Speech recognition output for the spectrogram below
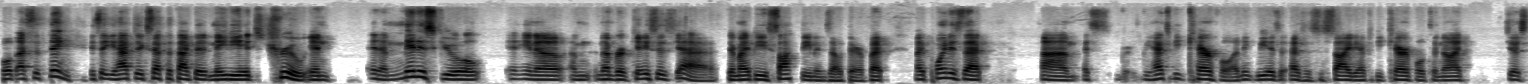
Well, that's the thing. Is that you have to accept the fact that maybe it's true in in a minuscule, you know, a number of cases. Yeah, there might be sock demons out there, but my point is that um, it's we have to be careful. I think we as a, as a society have to be careful to not just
